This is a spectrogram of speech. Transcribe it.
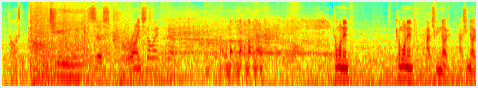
Get past, get past. Jesus Christ. That one, that one, that one, that one, that one. Come on in. Come on in. Actually, no. Actually, no.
